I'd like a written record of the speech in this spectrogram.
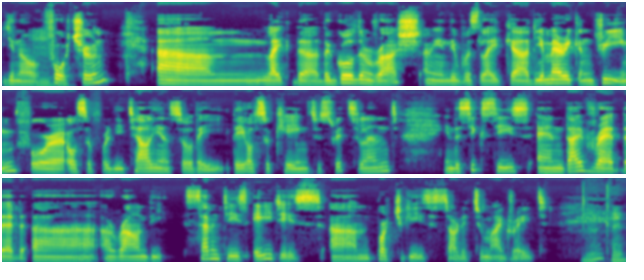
you know mm. fortune um, like the the golden rush i mean it was like uh, the american dream for also for the italians so they they also came to switzerland in the 60s and i've read that uh, around the 70s 80s um, portuguese started to migrate okay.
